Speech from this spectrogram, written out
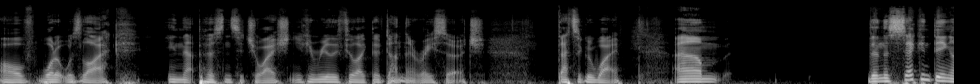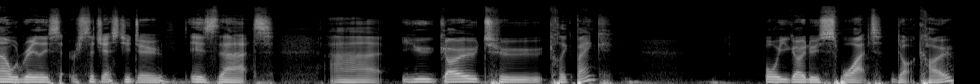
of what it was like in that person's situation. You can really feel like they've done their research. That's a good way. Um, then the second thing I would really suggest you do is that uh, you go to ClickBank or you go to swiped.co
